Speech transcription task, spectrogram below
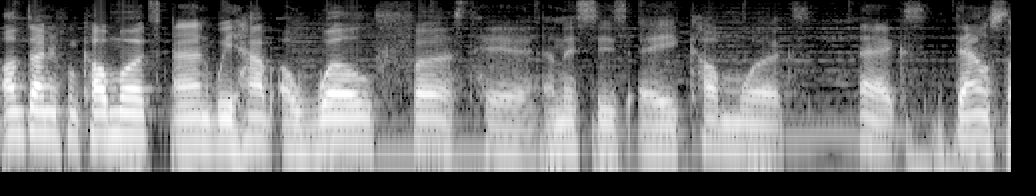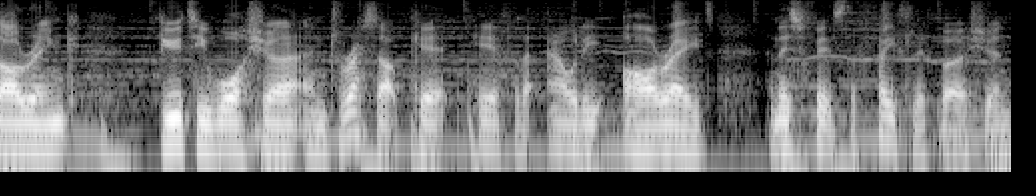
I'm Daniel from Carbonwurks and we have a world first here. And this is a Carbonwurks X Downstar Inc beauty washer and dress up kit here for the Audi R8 and this fits the facelift version.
